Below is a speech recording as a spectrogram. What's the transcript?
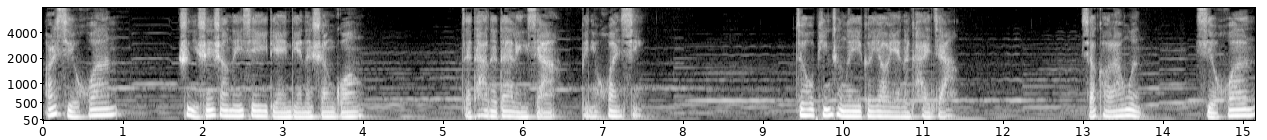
而喜欢，是你身上那些一点一点的闪光，在他的带领下被你唤醒，最后拼成了一个耀眼的铠甲。小考拉问：“喜欢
